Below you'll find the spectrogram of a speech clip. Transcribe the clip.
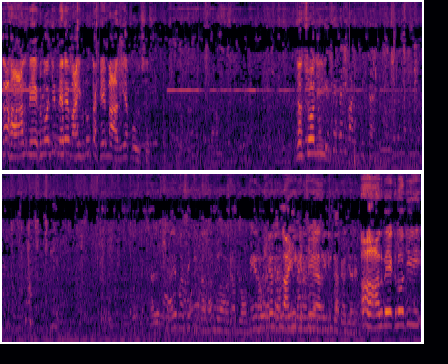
ਦਾ ਹਾਲ ਵੇਖ ਲਓ ਜੀ ਮੇਰੇ ਵਾਈਫ ਨੂੰ ਧੱਕੇ ਮਾਰ ਰਹੀ ਹੈ ਪੁਲਿਸ। ਦੱਸੋ ਜੀ। ਲਾਈ ਕਿੱਥੇ ਆ? ਹਾਲ ਵੇਖ ਲਓ ਜੀ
